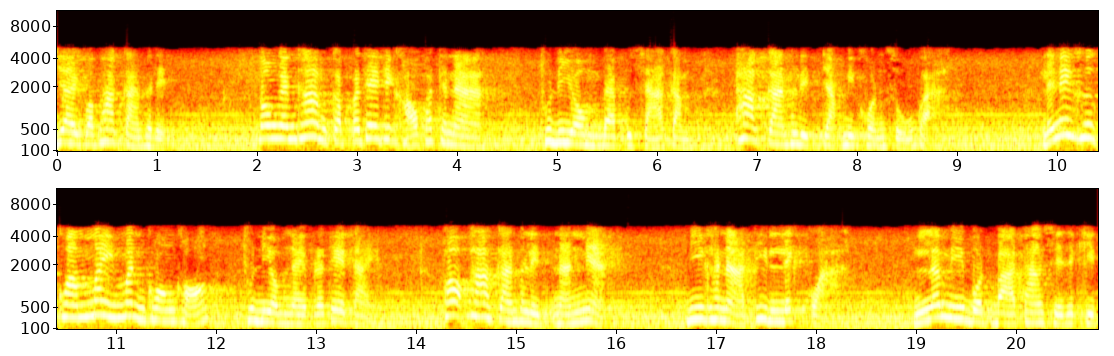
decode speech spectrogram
ใหญ่กว่าภาคการผลิต ตรงกันข้ามกับประเทศที่เขาพัฒนาทุนนิยมแบบอุตสาหกรรม ภาคการผลิตจะมีคนสูงกว่า และนี่คือความไม่มั่นคงของทุนนิยมในประเทศไทย เพราะภาคการผลิตนั้นเนี่ยมีขนาดที่เล็กกว่า และมีบทบาททางเศรษฐกิจ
